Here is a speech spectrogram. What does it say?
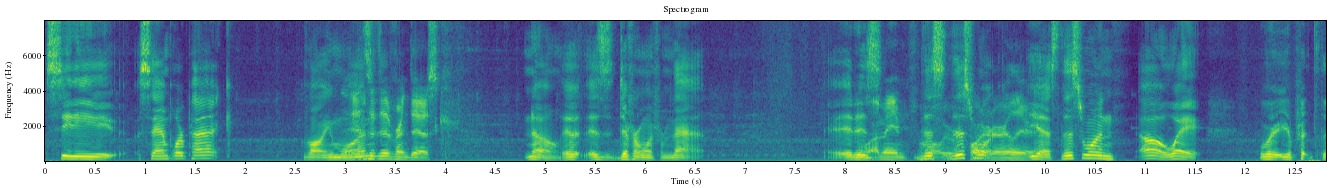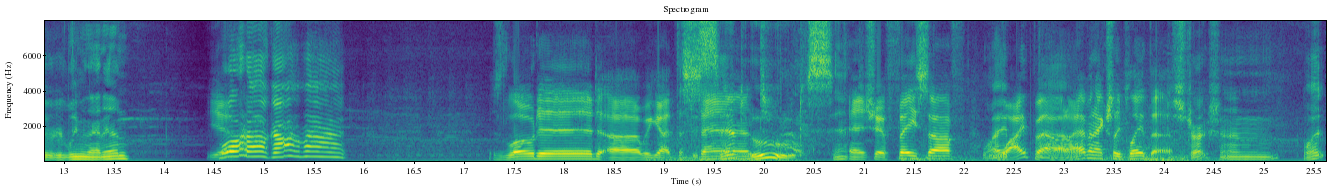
CD sampler pack, volume one. It's a different disc. no, it is a different one from that. It is. Well, I mean, from this what we this one earlier. Yes, this one oh wait, where you're put, you're leaving that in. Yeah. Mortal Kombat. It's loaded. Uh, we got Descent. Descent. Ooh, descent. And it showed Face Off, Wipe Wipeout. Out. I haven't actually played that. Destruction. What?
